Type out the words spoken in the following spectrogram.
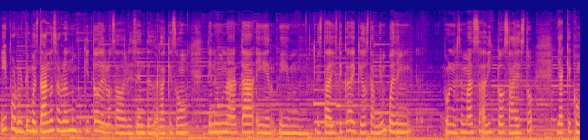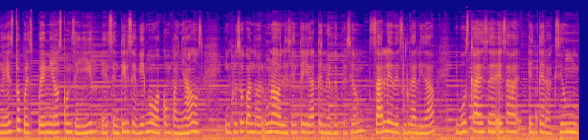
Y por último estábamos hablando un poquito de los adolescentes, ¿verdad? Que son, tienen una alta em, estadística de que ellos también pueden ponerse más adictos a esto, ya que con esto pues pueden ellos conseguir eh, sentirse bien o acompañados. Incluso cuando un adolescente llega a tener depresión, sale de su realidad y busca ese, esa interacción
